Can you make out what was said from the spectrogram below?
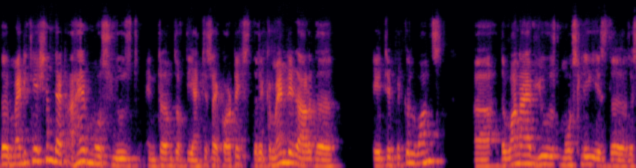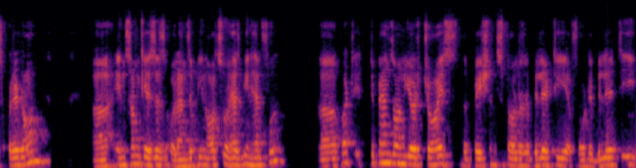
the medication that I have most used in terms of the antipsychotics, the recommended are the atypical ones. Uh, the one I have used mostly is the risperidone. Uh, in some cases, olanzapine also has been helpful, uh, but it depends on your choice, the patient's tolerability, affordability,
